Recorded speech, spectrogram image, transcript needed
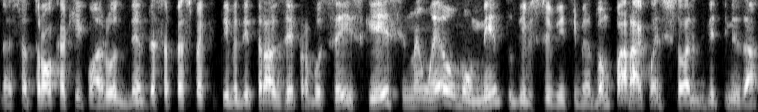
nessa troca aqui com o Haroldo, dentro dessa perspectiva de trazer para vocês que esse não é o momento de se vitimizar, vamos parar com essa história de vitimizar,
